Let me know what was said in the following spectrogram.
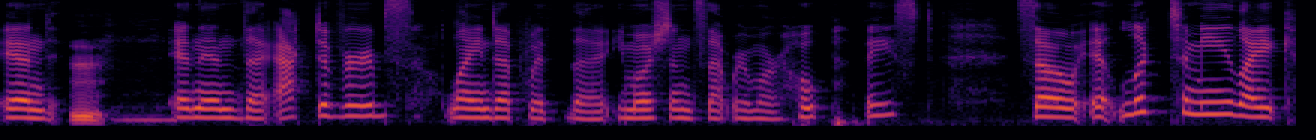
and mm. and then the active verbs lined up with the emotions that were more hope based. So it looked to me like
